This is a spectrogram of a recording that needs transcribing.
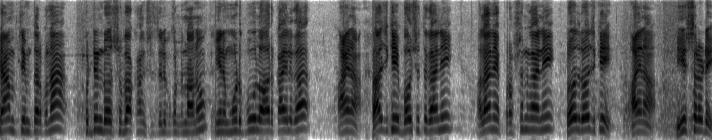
క్యాంప్ టీం తరఫున పుట్టినరోజు శుభాకాంక్షలు తెలుపుకుంటున్నాను. ఈయన మూడు పూలు ఆరు కాయలుగా ఆయన రాజకీయ భవిష్యత్తు కానీ అలానే ప్రొఫెషన్ కానీ రోజు రోజుకి ఆయన ఈశ్వరుడి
